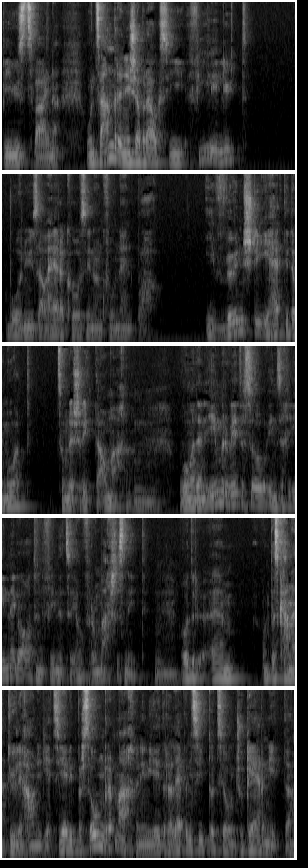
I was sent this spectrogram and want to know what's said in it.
bei uns zwei. Und das andere war aber auch, gewesen, viele Leute, die an uns auch hergekommen sind und gefunden haben, boah, ich wünschte, ich hätte den Mut, um einen Schritt auch zu machen. Mhm. Wo man dann immer wieder so in sich hineingeht und findet, so, ja, warum machst du es nicht? Mhm. Oder, ähm, und das kann natürlich auch nicht jetzt jede Person gerade machen, in jeder Lebenssituation, schon gerne nicht. Mhm.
